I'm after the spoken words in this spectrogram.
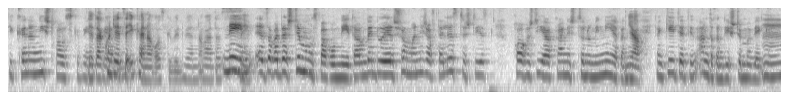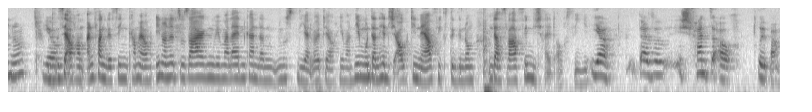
Die können nicht rausgewählt Ja, da werden. konnte jetzt ja eh keiner rausgewählt werden, aber das. Nee, es ist aber der Stimmungsbarometer. Und wenn du jetzt schon mal nicht auf der Liste stehst, brauche ich die ja gar nicht zu nominieren. Ja. Mhm. Dann geht ja den anderen die Stimme weg. Ne? Ja. Das ist ja auch am Anfang, deswegen kann man ja auch eh noch nicht so sagen, wen man leiden kann. Dann mussten die ja Leute ja auch jemand nehmen. Und dann hätte ich auch die nervigste genommen. Und das war, finde ich, halt auch sie. ja, also ich fand sie auch drüber.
